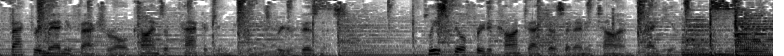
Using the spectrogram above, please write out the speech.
factory manufacture all kinds of packaging machines for your business. Please feel free to contact us at any time. Thank you.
